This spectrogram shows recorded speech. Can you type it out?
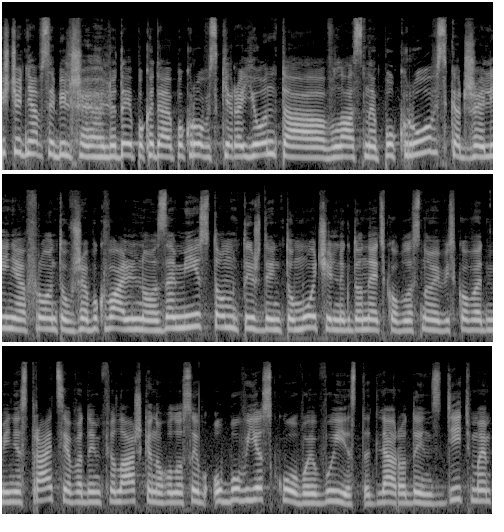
І щодня все більше людей покидає Покровський район та власне Покровськ, адже лінія фронту вже буквально за містом. Тиждень тому очільник Донецької обласної військової адміністрації Вадим Філашкін оголосив обов'язковий виїзд для родин з дітьми.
